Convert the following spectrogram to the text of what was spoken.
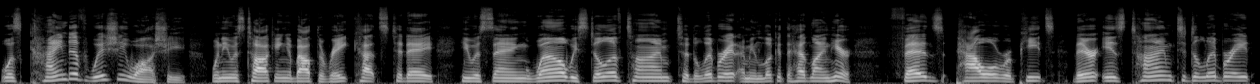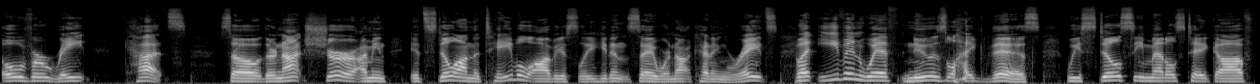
was kind of wishy washy when he was talking about the rate cuts today. He was saying, well, we still have time to deliberate. I mean, look at the headline here. Fed's Powell repeats, there is time to deliberate over rate cuts. So they're not sure. I mean, it's still on the table, obviously. He didn't say we're not cutting rates. But even with news like this, we still see metals take off.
